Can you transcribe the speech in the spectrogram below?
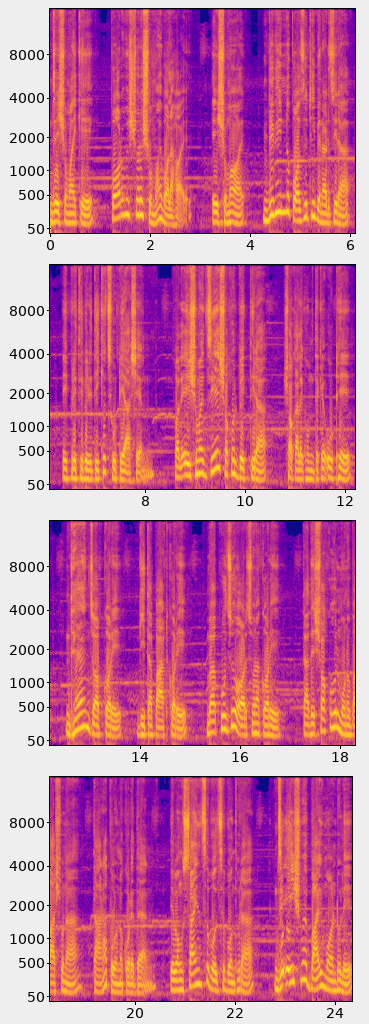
যে সময়কে পরমেশ্বরের সময় বলা হয়। এই সময় বিভিন্ন পজিটিভ এনার্জিরা এই পৃথিবীর দিকে ছুটে আসেন। ফলে এই সময় যে সকল ব্যক্তিরা সকালে ঘুম থেকে উঠে ধ্যান জপ করে, গীতা পাঠ করে বা পুজো অর্চনা করে, তাদের সকল মনোবাসনা তারা পূর্ণ করে দেন। এবং সায়েন্সও বলছে, বন্ধুরা, যে এই সময় বায়ুমণ্ডলে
